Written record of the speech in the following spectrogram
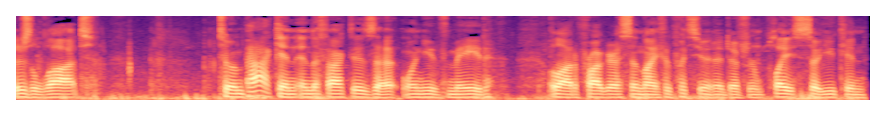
there's a lot to unpack. And, and the fact is that when you've made a lot of progress in life it puts you in a different place. So you can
